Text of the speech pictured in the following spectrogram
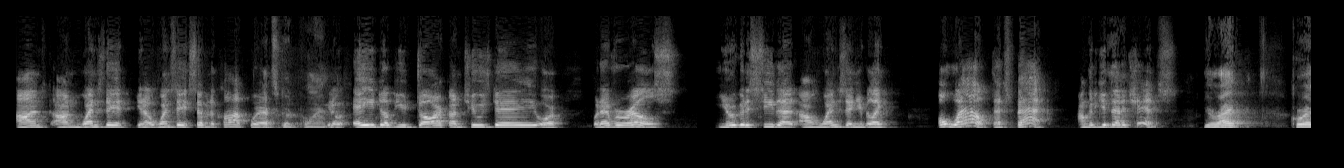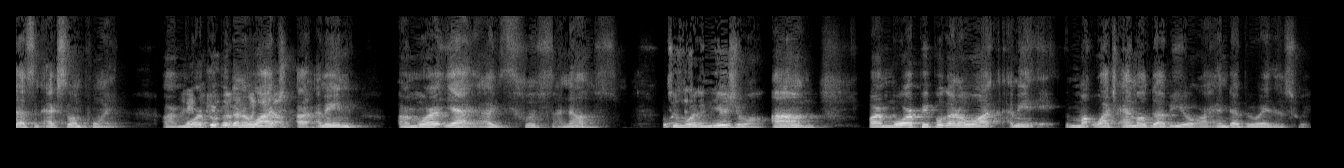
on on Wednesday at you know Wednesday at seven o'clock, where That's a good point. you know AEW Dark on Tuesday or whatever else, you're going to see that on Wednesday, and you'll be like, oh wow, that's back. I'm going to give that a chance. You're right, Corey. That's an excellent point. Are more people going to watch? Uh, I mean, are more? Yeah, I, I know. Two more than usual. Um, are more people going to watch? I mean, watch MLW or NWA this week?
